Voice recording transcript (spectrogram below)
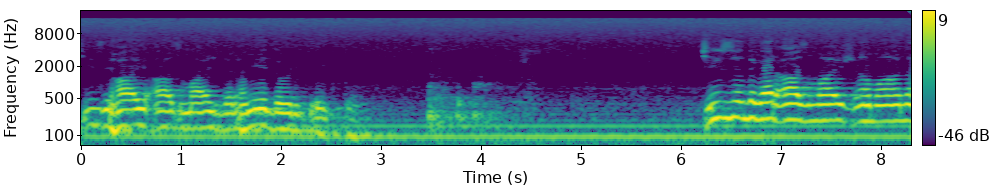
چیزی ہائی آزمائش در ہمیں دوری دیکھتے ہیں چیز دیگر آزمائش ہمانا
